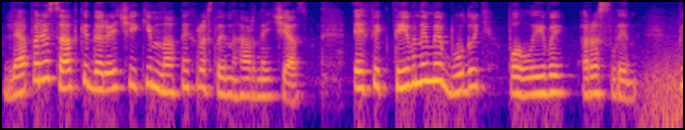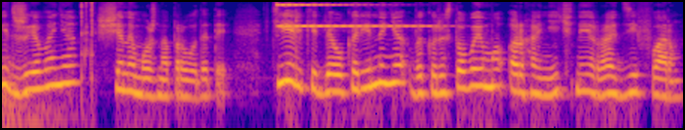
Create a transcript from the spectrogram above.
Для пересадки, до речі, кімнатних рослин гарний час. Ефективними будуть поливи рослин. Підживлення ще не можна проводити. Тільки для укорінення використовуємо органічний радіфарм.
